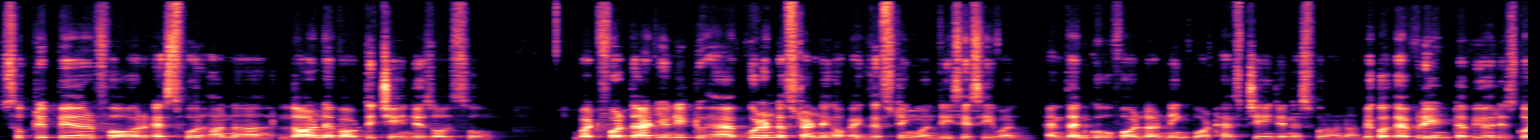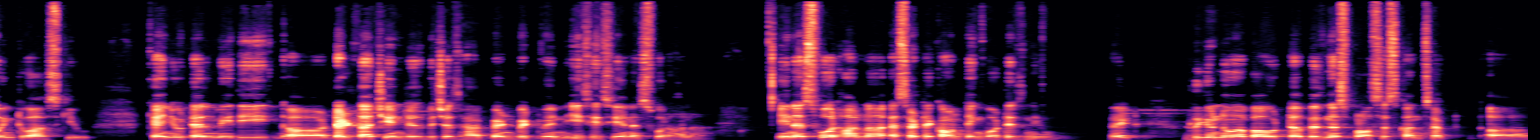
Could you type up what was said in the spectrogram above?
So prepare for s4 hana learn about the changes also. But for that you need to have good understanding of existing one the ecc one and then go for learning what has changed in s4 hana because every interviewer is going to ask you can you tell me the uh, delta changes which has happened between ECC and S4 HANA? In S4 HANA asset accounting, what is new, right? Do you know about uh, business process concept, uh,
